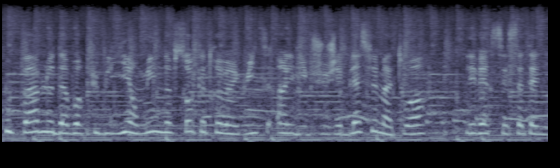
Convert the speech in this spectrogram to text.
coupable d'avoir publié en 1988 un livre jugé blasphématoire, les versets sataniques.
